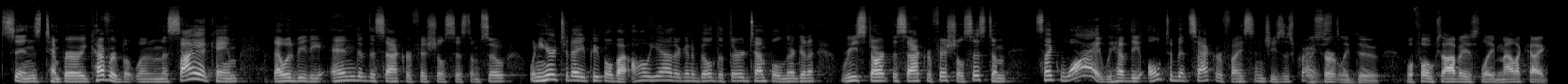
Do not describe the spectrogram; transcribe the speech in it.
sins temporarily covered. But when Messiah came, that would be the end of the sacrificial system. So when you hear today people about, oh yeah, they're going to build the third temple and they're going to restart the sacrificial system, it's like, why? We have the ultimate sacrifice in Jesus Christ. We certainly do. Well, folks, obviously, Malachi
